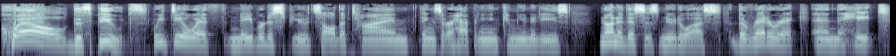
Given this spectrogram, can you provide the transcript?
quell disputes. We deal with neighbor disputes all the time, things that are happening in communities. None of this is new to us. The rhetoric and the hate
